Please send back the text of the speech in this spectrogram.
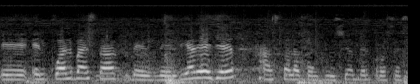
eh, el cual va a estar desde el día de ayer hasta la conclusión del proceso.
